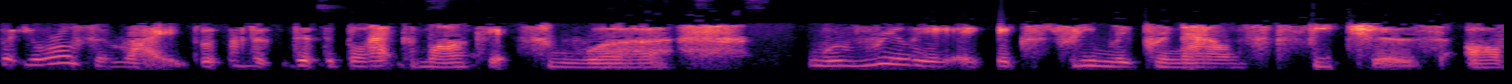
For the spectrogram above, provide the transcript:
but you're also right that, that the black markets were were really extremely pronounced features of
